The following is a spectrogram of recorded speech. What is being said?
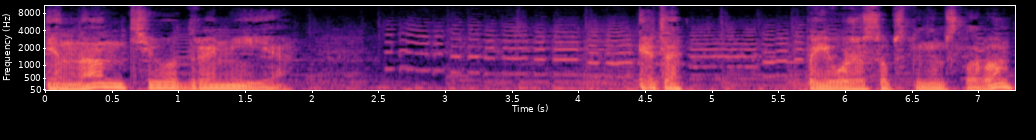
Энантиодромия. Это, по его же собственным словам,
